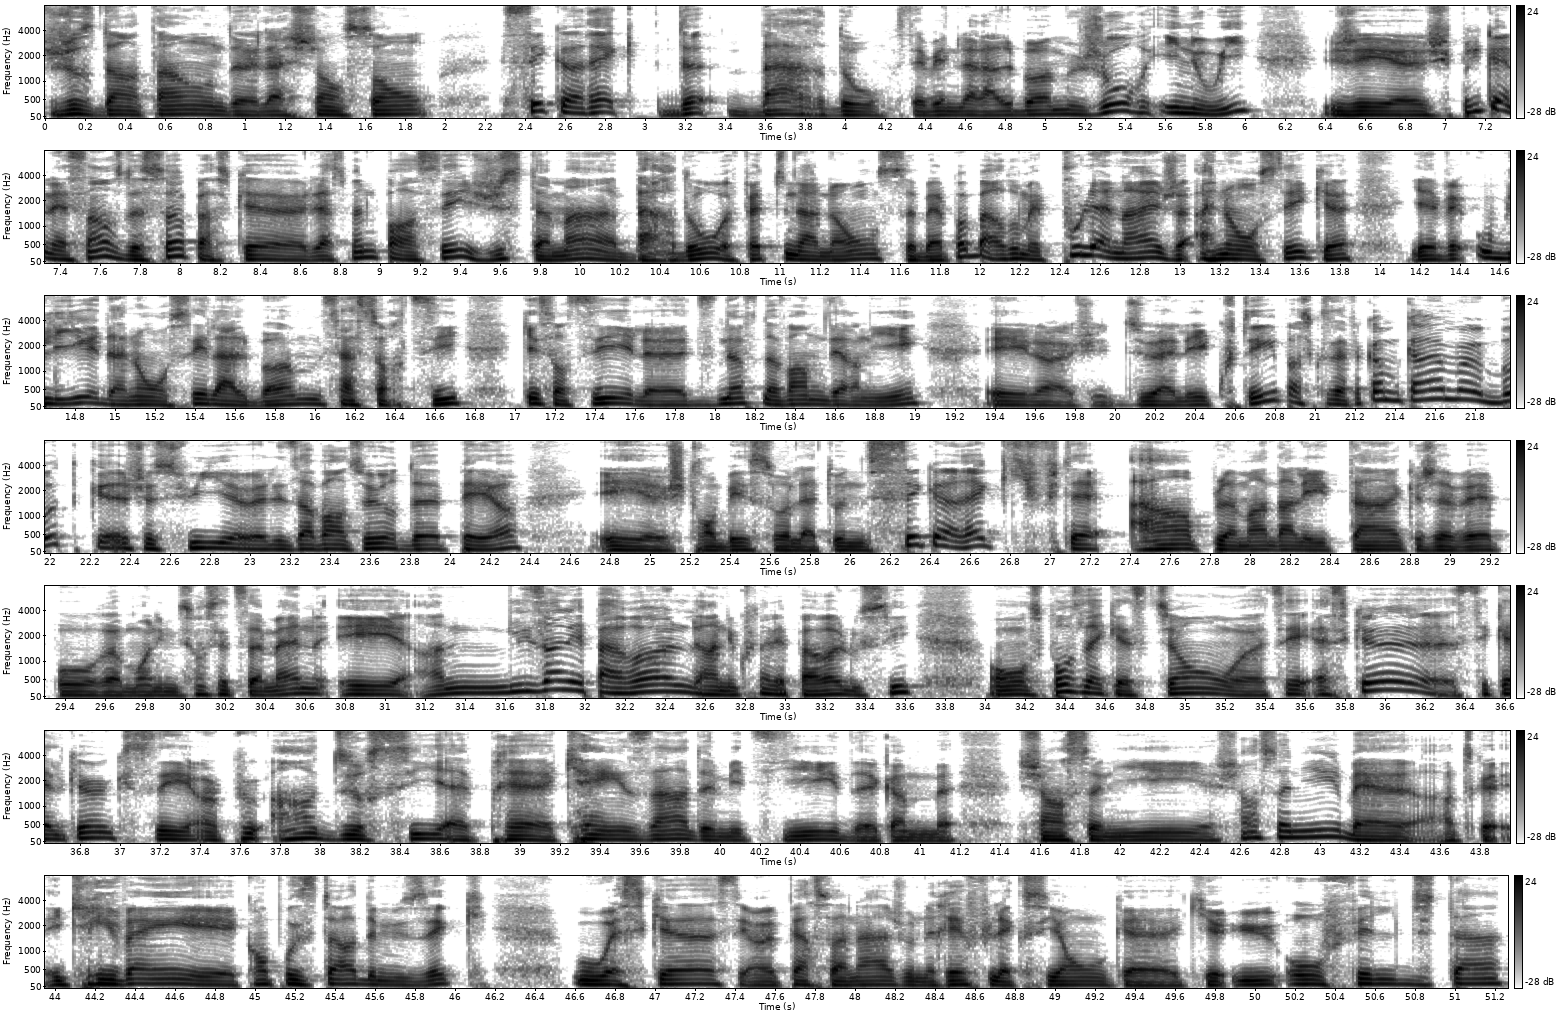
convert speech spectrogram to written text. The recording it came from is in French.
juste d'entendre la chanson c'est correct de Bardo. Ça vient de leur album Jour Inouï. J'ai euh, pris connaissance de ça parce que la semaine passée, justement, Bardo a fait une annonce. Ben pas Bardo, mais Poule Neige a annoncé qu'il avait oublié d'annoncer l'album, sa sortie, qui est sorti le 19 novembre dernier. Et là, j'ai dû aller écouter parce que ça fait comme quand même un bout que je suis euh, les aventures de PA. Et euh, je tombé sur la tune C'est correct qui fitait amplement dans les temps que j'avais pour mon émission cette semaine. Et en lisant les paroles, en écoutant les paroles aussi, on se pose la question, euh, est-ce que c'est quelqu'un qui s'est un peu endurci après 15 ans de métier de comme chansonnier, chansonnier, ben en tout cas écrivain et compositeur de musique, ou est-ce que c'est un personnage ou une réflexion qu'il y a eu au fil du temps?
